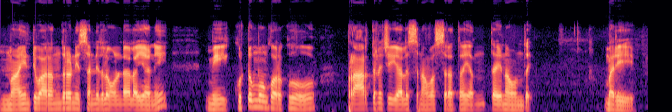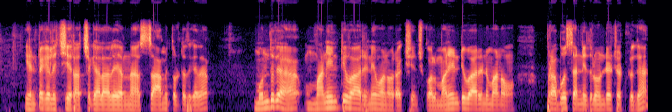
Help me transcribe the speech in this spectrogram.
మా ఇంటి వారందరూ నీ సన్నిధిలో ఉండాలయ్యా అని మీ కుటుంబం కొరకు ప్రార్థన చేయాల్సిన అవసరత ఎంతైనా ఉంది. మరి ఎంట గెలిచి రచ్చగలాలి అన్న సామెత ఉంటుంది కదా. ముందుగా మన ఇంటి వారిని మనం రక్షించుకోవాలి. మన ఇంటి వారిని మనం ప్రభు సన్నిధిలో ఉండేటట్లుగా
